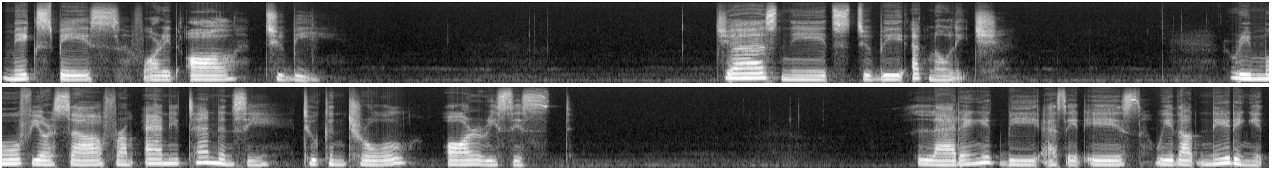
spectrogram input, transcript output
Make space for it all to be. just needs to be acknowledged. Remove yourself from any tendency to control or resist. Letting it be as it is without needing it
